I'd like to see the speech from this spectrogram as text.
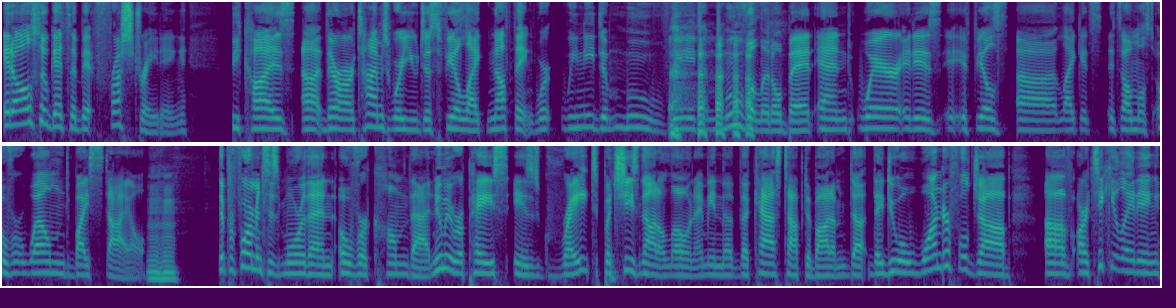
It also gets a bit frustrating because uh, there are times where you just feel like nothing. We're, we need to move. We need to move a little bit, and where it is, it feels uh, like it's it's almost overwhelmed by style. Mm-hmm. The performances more than overcome that. Noomi Rapace is great, but she's not alone. I mean, the the cast top to bottom, they do a wonderful job of articulating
